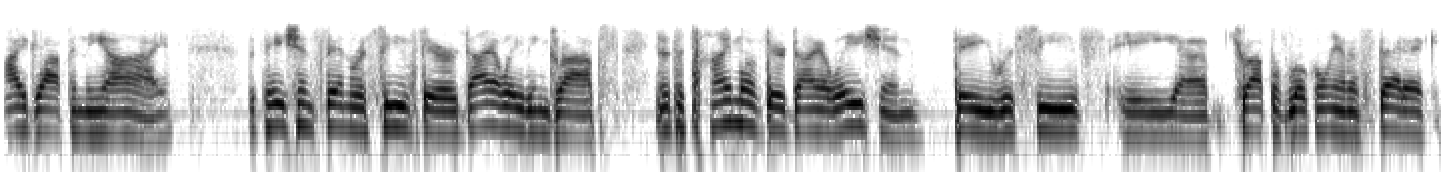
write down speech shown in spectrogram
eye drop in the eye. The patients then receive their dilating drops, and at the time of their dilation, they receive a uh, drop of local anesthetic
